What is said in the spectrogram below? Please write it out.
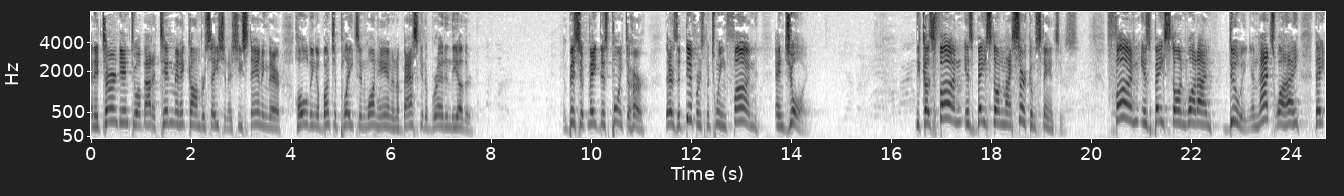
And it turned into about a 10 minute conversation as she's standing there holding a bunch of plates in one hand and a basket of bread in the other. And Bishop made this point to her. There's a difference between fun and joy. Because fun is based on my circumstances. Fun is based on what I'm doing. And that's why they,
